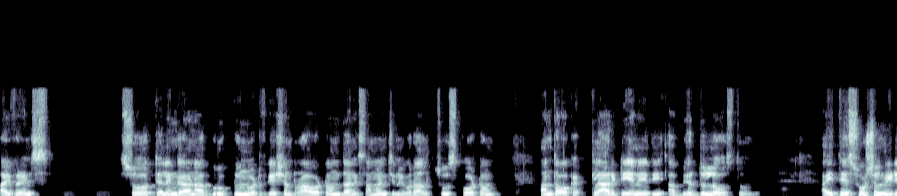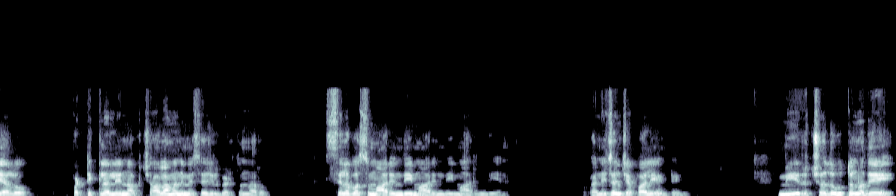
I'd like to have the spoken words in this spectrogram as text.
Hi friends so Telangana group two notification రావటం దానికి సంబంధించిన వివరాలు చూసుకోవటం అంత ఒక క్లారిటీ అనేది అభ్యర్థుల్లో వస్తుంది. అయితే సోషల్ మీడియాలో పర్టికులర్లీ నాకు చాలామంది మెసేజ్లు పెడుతున్నారు. సిలబస్ మారింది మారింది మారింది అని. ఒక నిజం చెప్పాలి అంటే మీరు చదువుతున్నదే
